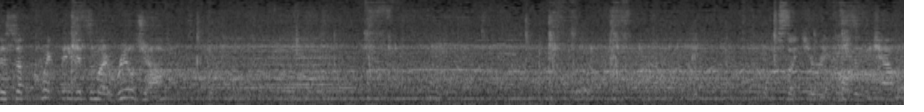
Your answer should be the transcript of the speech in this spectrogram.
this up quick than get to my real job. Looks like Yuri called in the cavalry.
